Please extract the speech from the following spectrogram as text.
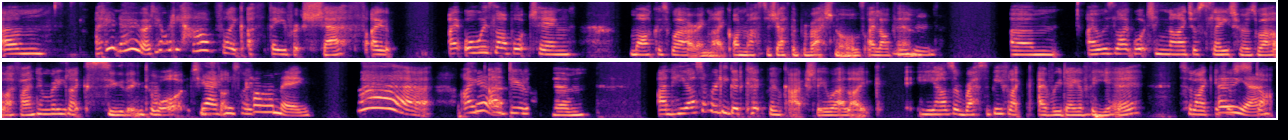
um, I don't know. I don't really have like a favorite chef. I I always love watching Marcus Wareing, like on MasterChef The Professionals. I love him. Mhm. Um, I always like watching Nigel Slater as well. I find him really like soothing to watch. Yeah, such, he's like, calming. Yeah, I, Yeah. I do love him. And he has a really good cookbook actually, where like he has a recipe for like every day of the year. So like if Oh, you're yeah. stuck,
